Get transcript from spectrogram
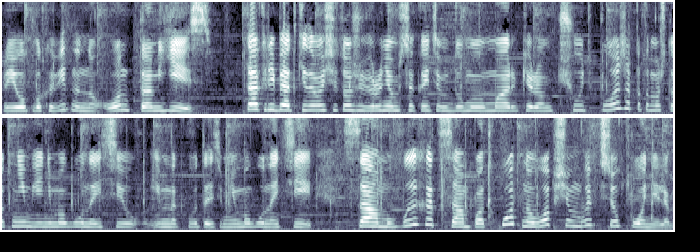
его плохо видно, но он там есть. Так, ребятки, давайте тоже вернемся к этим, думаю, маркерам чуть позже, потому что к ним я не могу найти, именно к вот этим не могу найти сам выход, сам подход, но, в общем, вы все поняли.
